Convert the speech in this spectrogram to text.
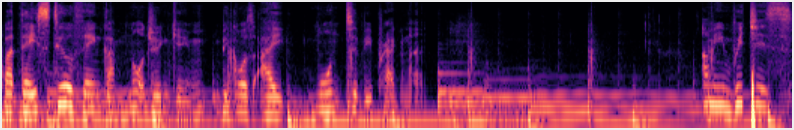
but they still think I'm not drinking because I want to be pregnant. I mean, which is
